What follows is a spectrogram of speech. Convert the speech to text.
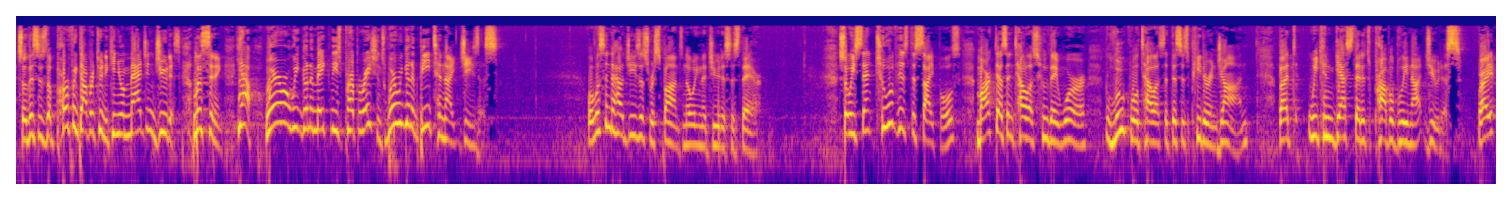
So this is the perfect opportunity. Can you imagine Judas listening? Yeah, where are we going to make these preparations? Where are we going to be tonight, Jesus? Well, listen to how Jesus responds, knowing that Judas is there. So he sent two of his disciples. Mark doesn't tell us who they were. Luke will tell us that this is Peter and John. But we can guess that it's probably not Judas, right?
